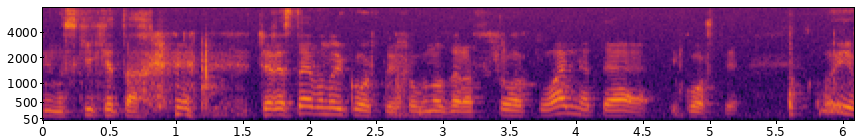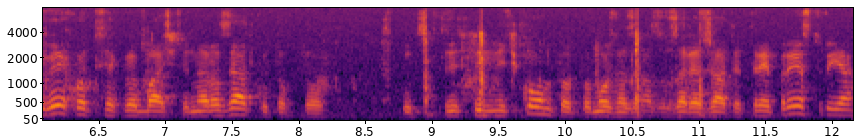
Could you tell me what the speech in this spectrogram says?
Наскільки так. Через те воно і коштує, що воно зараз що актуальне, те і коштує. Ну і виход, як ви бачите, на розетку, тобто тут з стрільничком, тобто можна зразу заряджати три пристрої.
